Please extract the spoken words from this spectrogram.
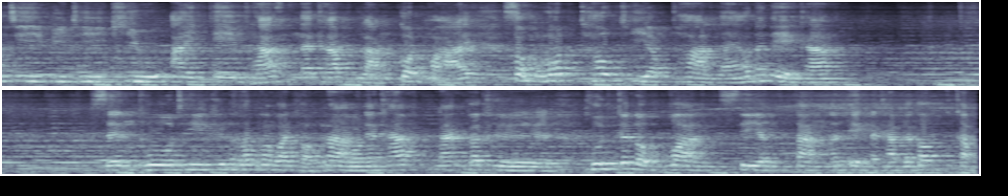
LGBTQIA+ นะครับ หลังกฎหมายสมรสเท่าเทียมผ่านแล้วนั่นเองครับซึ่งผู้ที่ขึ้นรับรางวัลของเรานะครับ นั่นก็คือคุณกนกวันเสียงตังนั่นเองนะครับ แล้วก็กับ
